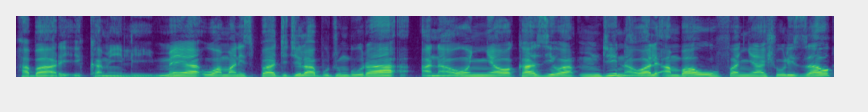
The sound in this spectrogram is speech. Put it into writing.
Habari kamili. Meya wa manispa jiji la Bujumbura anaonya wakazi wa mji na wale ambao hufanya shughuli zao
